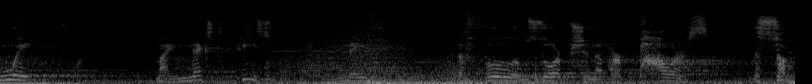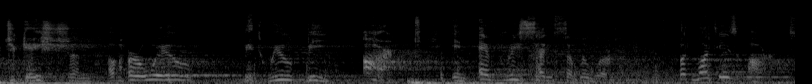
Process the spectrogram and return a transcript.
I'm waiting for you. My next piece will be. The full absorption of her powers, the subjugation of her will. It will be art in every sense of the word. But what is art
